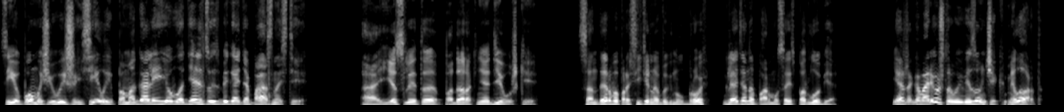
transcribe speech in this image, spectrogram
С ее помощью высшие силы помогали ее владельцу избегать опасности». «А если это подарок не от девушки?» Сандер вопросительно выгнул бровь, глядя на Пармуса из-под лобья. «Я же говорю, что вы везунчик, милорд!»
